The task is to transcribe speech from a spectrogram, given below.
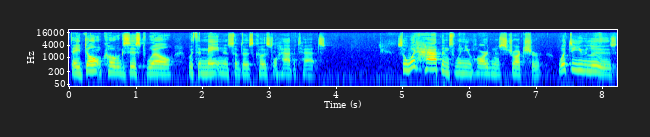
They don't coexist well with the maintenance of those coastal habitats. So what happens when you harden a structure? What do you lose?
